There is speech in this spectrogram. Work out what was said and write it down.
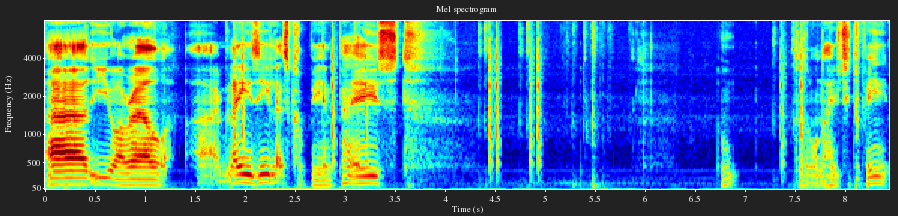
Uh, the URL, I'm lazy, let's copy and paste. Oh, doesn't want the HTTP.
